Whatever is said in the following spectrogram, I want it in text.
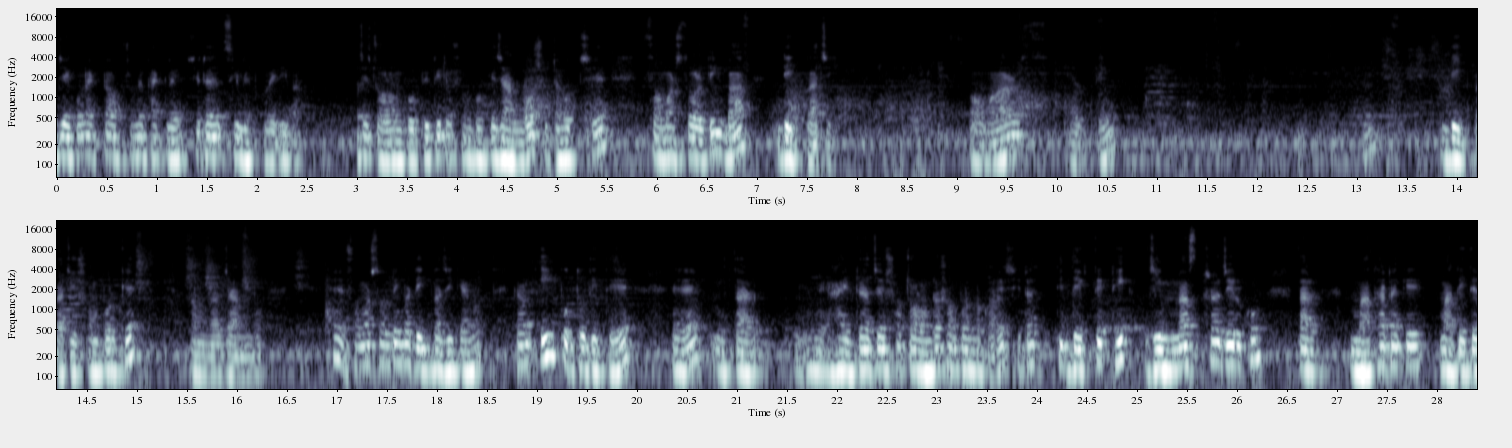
যে কোনো একটা অপশনে থাকলে সেটা সিলেক্ট করে দিবা। যে চলন পদ্ধতিটা সম্পর্কে জানব সেটা হচ্ছে সমার সল্টিং বা ডিগবাজি সমার সল্টিং ডিগবাজি সম্পর্কে আমরা জানব। হ্যাঁ সমার সল্টিং বা ডিগবাজি কেন? কারণ এই পদ্ধতিতে হ্যাঁ, তার হাইড্রা যে চলনটা সম্পন্ন করে, সেটা দেখতে ঠিক জিমনাস্টরা যেরকম, তার মাথাটাকে মাটিতে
